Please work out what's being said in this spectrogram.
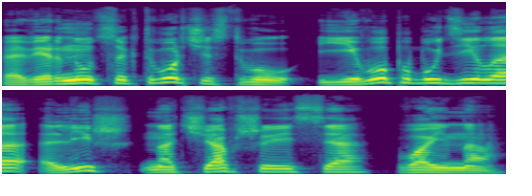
Вернуться к творчеству его побудила лишь начавшаяся война.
